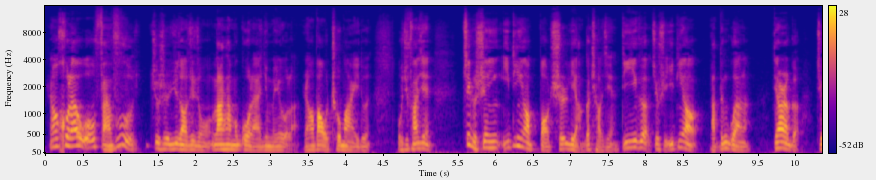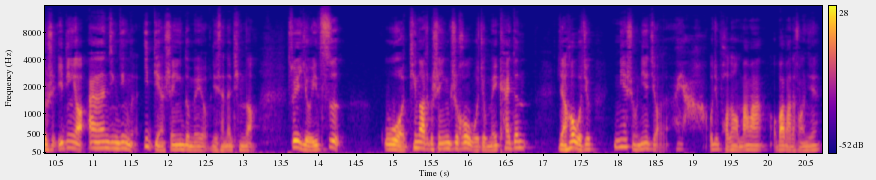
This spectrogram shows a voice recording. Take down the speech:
然后后来我反复就是遇到这种拉他们过来就没有了，然后把我臭骂一顿，我就发现。这个声音一定要保持两个条件，第一个就是一定要把灯关了，第二个就是一定要安安静静的，一点声音都没有，你才能听到。所以有一次我听到这个声音之后，我就没开灯，然后我就蹑手蹑脚的，哎呀，我就跑到我妈妈、我爸爸的房间，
